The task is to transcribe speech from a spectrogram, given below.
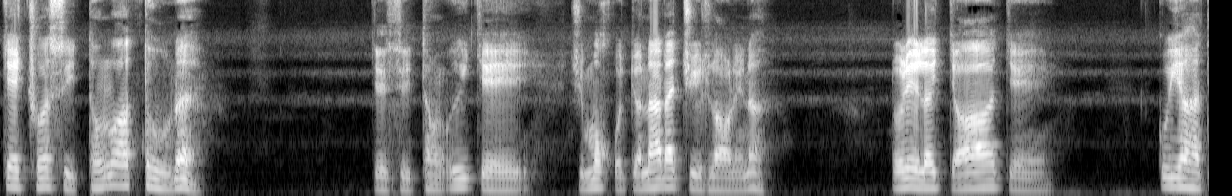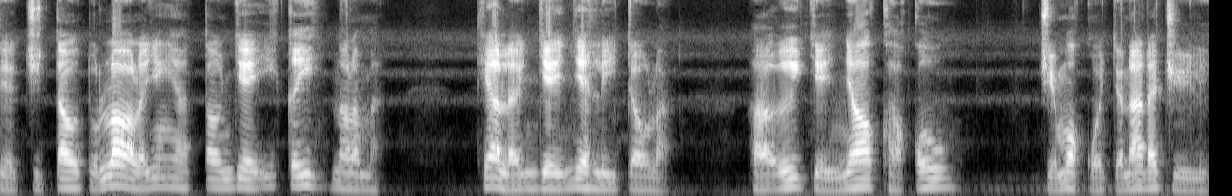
chế chúa sĩ thống ở tù nè. Chế sĩ thống ư chế chỉ một của cho nó đã chỉ lo này nè. Đối đây lấy cho chế cú giờ thì chỉ tàu tụ lo là những nhà tàu dễ ý kỹ nó là mà. Theo là dễ dễ lì trâu là họ ư chỉ nhỏ khó cô, chỉ một của cho nó đã chỉ lì.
